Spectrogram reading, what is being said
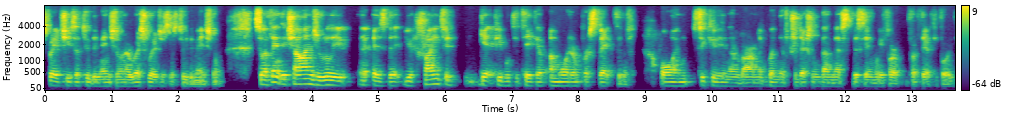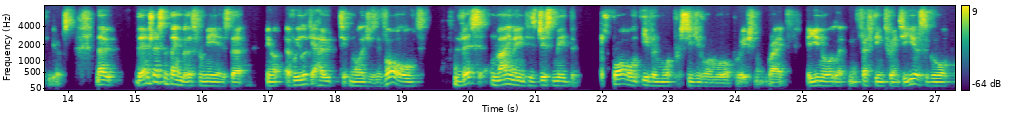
spreadsheets are two-dimensional and a risk register is two-dimensional. So I think the challenge really is that you're trying to get people to take a, a modern perspective on security in their environment when they've traditionally done this the same way for, for 30, 40 years. Now, the interesting thing about this for me is that, you know, if we look at how technology has evolved, this, in my mind, has just made the problem even more procedural and more operational, right? You know, like 15, 20 years ago,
